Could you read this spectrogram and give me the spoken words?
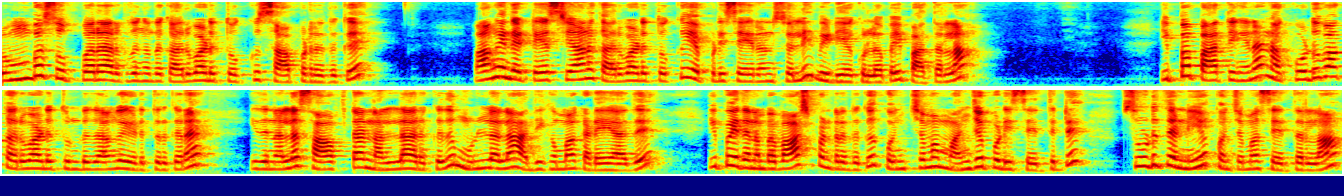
ரொம்ப சூப்பராக இருக்குதுங்க இந்த கருவாடு தொக்கு சாப்பிட்றதுக்கு. வாங்க இந்த டேஸ்டியான கருவாடு தொக்கு எப்படி செய்கிறேன்னு சொல்லி வீடியோக்குள்ளே போய் பார்த்துடலாம். இப்போ பார்த்தீங்கன்னா நான் கொடுவா கருவாடு துண்டு தாங்க எடுத்துருக்கிறேன். இது நல்லா சாஃப்டாக நல்லா இருக்குது. முள்ளெல்லாம் அதிகமாக கிடையாது. இப்போ இதை நம்ம வாஷ் பண்ணுறதுக்கு கொஞ்சமாக மஞ்சள் பொடி சேர்த்துட்டு சுடு தண்ணியும் கொஞ்சமாக சேர்த்துடலாம்.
